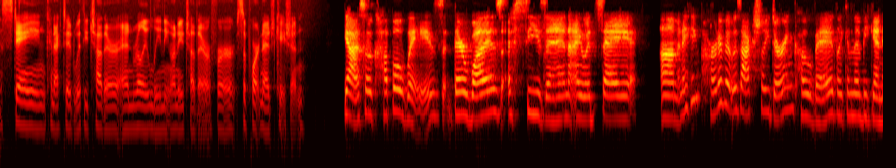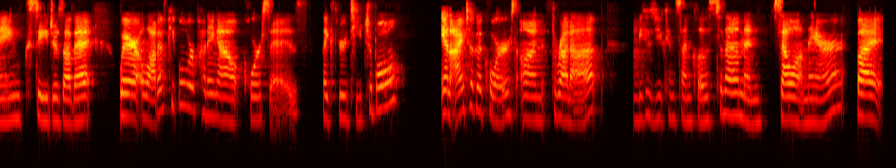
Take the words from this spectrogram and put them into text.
staying connected with each other and really leaning on each other for support and education? Yeah, so a couple ways. There was a season, I would say, um, and I think part of it was actually during COVID, like in the beginning stages of it, where a lot of people were putting out courses like through Teachable and I took a course on ThredUp because you can send clothes to them and sell on there. But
